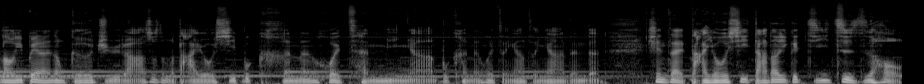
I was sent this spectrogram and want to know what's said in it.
老一辈的那种格局啦，说什么打游戏不可能会成名啊，不可能会怎样怎样等等。现在打游戏打到一个极致之后，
